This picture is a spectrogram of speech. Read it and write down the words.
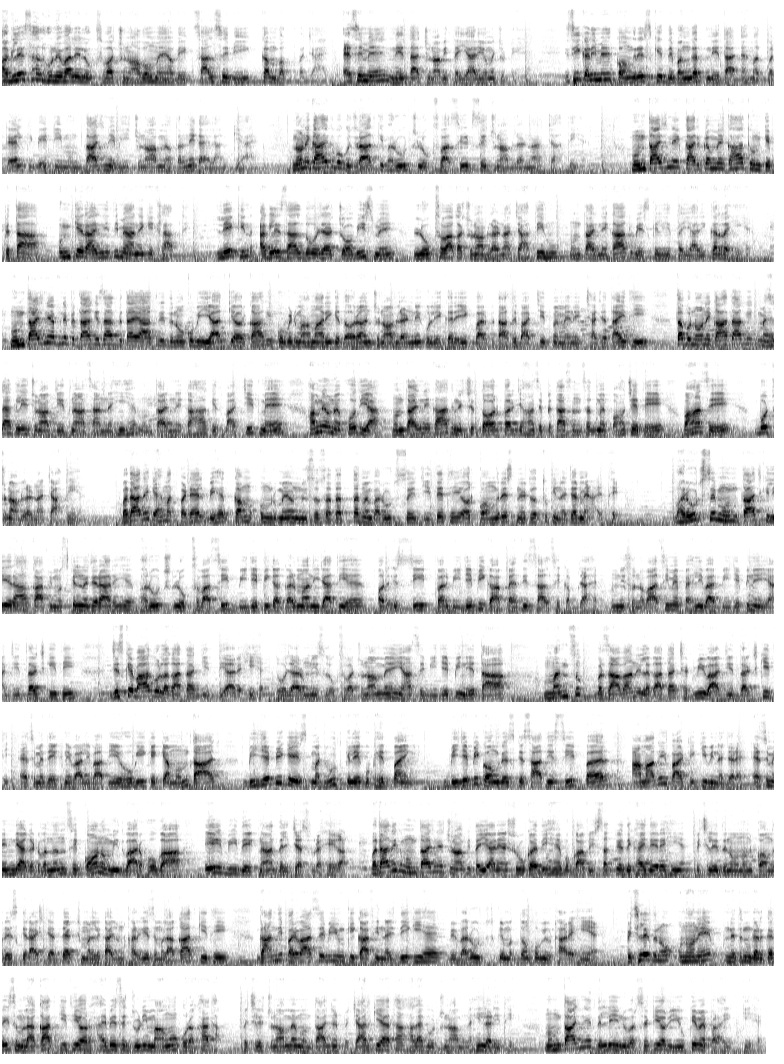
अगले साल होने वाले लोकसभा चुनावों में अब एक साल से भी कम वक्त बचा है। ऐसे में नेता चुनावी तैयारियों में जुटे हैं। इसी कड़ी में कांग्रेस के दिवंगत नेता अहमद पटेल की बेटी मुमताज़ ने भी चुनाव में उतरने का ऐलान किया है। उन्होंने कहा है कि वो गुजरात की भरूच लोकसभा सीट से चुनाव लड़ना चाहती हैं। मुमताज़ ने कार्यक्रम में कहा कि उनके पिता उनके राजनीति में आने के खिलाफ थे। लेकिन अगले साल 2024 में लोकसभा का चुनाव लड़ना चाहती हूँ, मुमताज़ ने कहा कि वे इसके लिए तैयारी कर रही हैं। मुमताज़ ने अपने पिता के साथ बिताए आखिरी दिनों को भी याद किया और कहा कि कोविड महामारी के दौरान चुनाव लड़ने को लेकर एक बार पिता से बातचीत में मैंने इच्छा जताई थी। तब उन्होंने कहा था कि एक महिला के लिए चुनाव जीतना आसान नहीं है। मुमताज़ ने कहा कि इस बातचीत में हमने उन्हें खो दिया। मुमताज़ ने कहा कि निश्चित तौर पर जहाँ से पिता संसद में पहुँचे थे, वहाँ से वो चुनाव लड़ना चाहती हैं। बता दें कि अहमद पटेल बेहद कम उम्र में 1977 में भरूच से जीते थे और कांग्रेस नेतृत्व की नज़र में आए थे। भरूच से मुमताज़ के लिए राह काफ़ी मुश्किल नज़र आ रही है। भरूच लोकसभा सीट बीजेपी का गढ़ मानी जाती है और इस सीट पर बीजेपी का 35 साल से कब्जा है। उन्नीस सौ नवासी में पहली बार बीजेपी ने यहाँ जीत दर्ज की थी, जिसके बाद वो लगातार जीतती आ रही है। 2019 लोकसभा चुनाव में यहाँ से बीजेपी नेता मनसुख बजावा ने लगातार छठवीं बार जीत दर्ज की थी। ऐसे में देखने वाली बात यह होगी कि क्या मुमताज़ बीजेपी के इस मज़बूत किले को भेद पाएँगे? बीजेपी कांग्रेस के साथ ही सीट पर आम आदमी पार्टी की भी नज़र है। ऐसे में इंडिया गठबंधन से कौन उम्मीदवार होगा, ये भी देखना दिलचस्प रहेगा। बता दें कि मुमताज़ ने चुनाव की तैयारियाँ शुरू कर दी हैं, वो काफ़ी सक्रिय दिखाई दे रही हैं। पिछले दिनों उन्होंने कांग्रेस के राष्ट्रीय अध्यक्ष मल्लिकार्जुन खड़गे से मुलाकात की थी। गांधी परिवार से भी उनकी काफ़ी नजदीकी है, वे भरूच के मुद्दों को भी उठा रही हैं। पिछले दिनों उन्होंने नितिन गडकरी से मुलाकात की थी और हाईवे से जुड़ी मांगों को रखा था। पिछले चुनाव में मुमताज़ ने प्रचार किया था, हालाँकि वो चुनाव नहीं लड़ी थी। मुमताज़ ने दिल्ली यूनिवर्सिटी और यूके में पढ़ाई की है।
